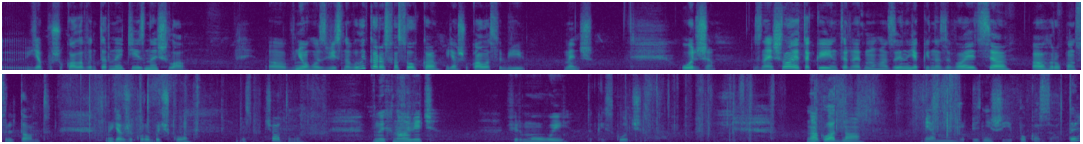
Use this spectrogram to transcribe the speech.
Е, Я пошукала в інтернеті і знайшла. Е, В нього, звісно, велика розфасовка, я шукала собі менше. Отже, знайшла я такий інтернет-магазин, який називається Агроконсультант. Ну, я вже коробочку розпечатала. В них навіть фірмовий такий скотч. Накладна. Я можу пізніше її показати.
